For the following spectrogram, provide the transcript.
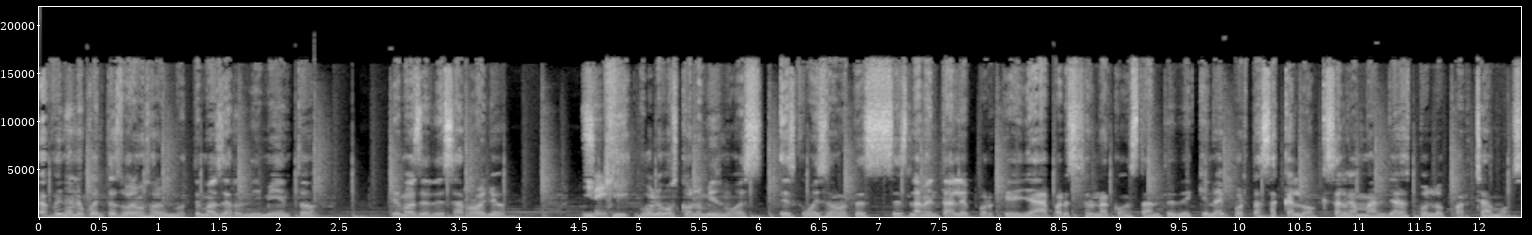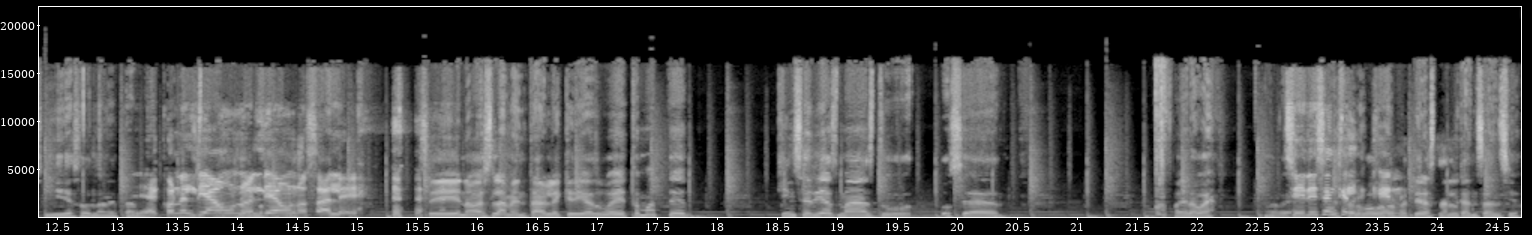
a final de cuentas, volvemos a lo mismo: temas de rendimiento, temas de desarrollo y volvemos con lo mismo. Es, es como dice es, es, lamentable porque ya parece ser una constante de que no importa, sácalo, que salga mal. Ya después lo parchamos y eso, la neta. con el día uno, el día uno sale. Sí, no, es lamentable que digas, güey, tómate 15 días más, dude. O sea, pero bueno. Sí, dicen que lo voy a repetir hasta el cansancio.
